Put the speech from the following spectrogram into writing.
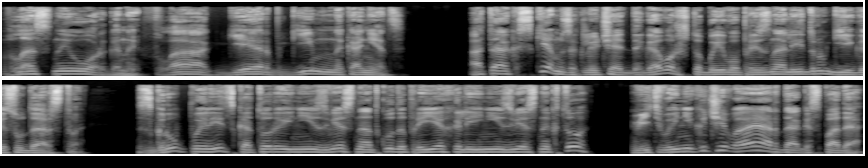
властные органы, флаг, герб, гимн, наконец. А так, с кем заключать договор, чтобы его признали и другие государства? С группой лиц, которые неизвестно откуда приехали и неизвестно кто, ведь вы не кочевая орда, господа.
